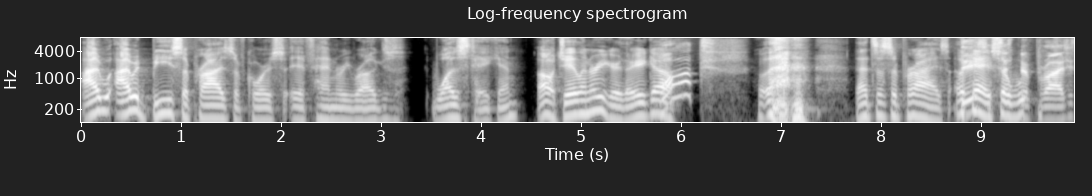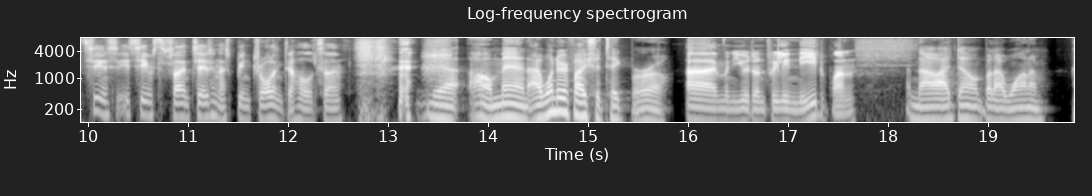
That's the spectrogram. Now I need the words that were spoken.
I, w- I would be surprised, of course, if Henry Ruggs was taken. Oh, Jalen Reagor, there you go. What? That's a surprise. This Okay, is so w- surprise. It seems it seems Silent Jason has been trolling the whole time. yeah. Oh man, I wonder if I should take Burrow. I mean, you don't really need one. No, I don't, but I want him.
